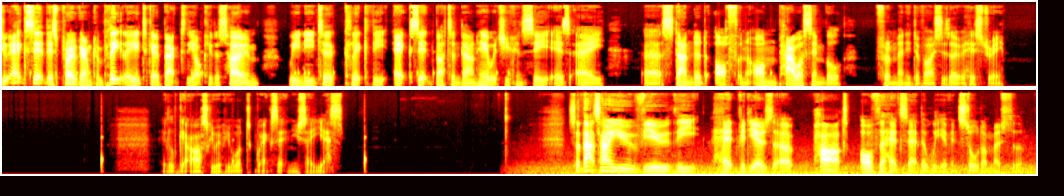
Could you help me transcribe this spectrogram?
To exit this program completely, to go back to the Oculus Home, we need to click the exit button down here, which you can see is a uh, standard off and on power symbol from many devices over history. It'll ask you if you want to exit, and you say yes. So that's how you view the head videos that are part of the headset that we have installed on most of them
